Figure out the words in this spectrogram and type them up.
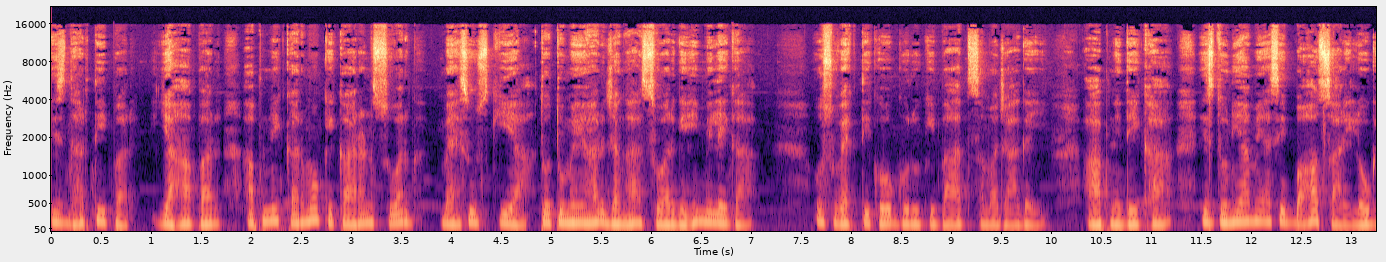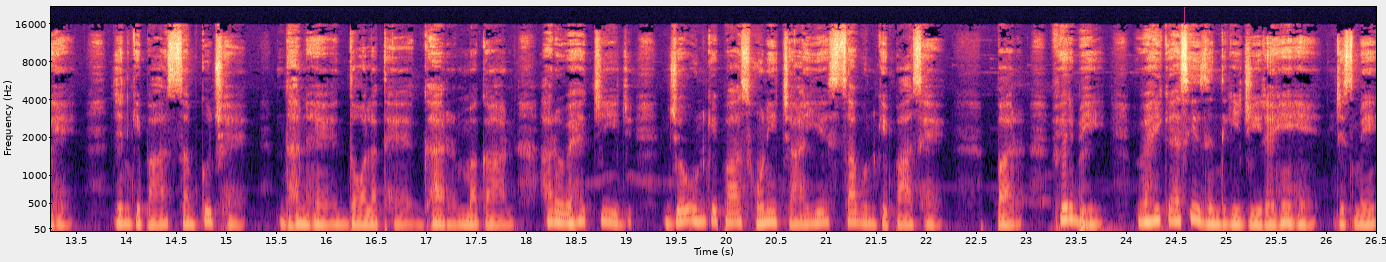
इस धरती पर, यहाँ पर अपने कर्मों के कारण स्वर्ग महसूस किया तो तुम्हें हर जगह स्वर्ग ही मिलेगा। उस व्यक्ति को गुरु की बात समझ आ गई। आपने देखा, इस दुनिया में ऐसे बहुत सारे लोग हैं, जिनके पास सब कुछ है। धन है, दौलत है, घर, मकान, हर वह चीज़ जो उनके पास होनी चाहिए सब उनके पास है। पर फिर भी वह एक ऐसी ज़िंदगी जी रहे हैं जिसमें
